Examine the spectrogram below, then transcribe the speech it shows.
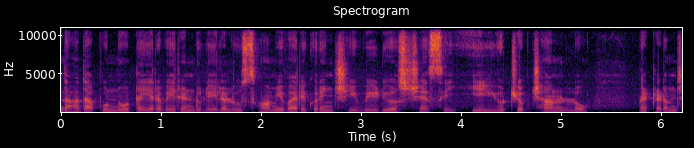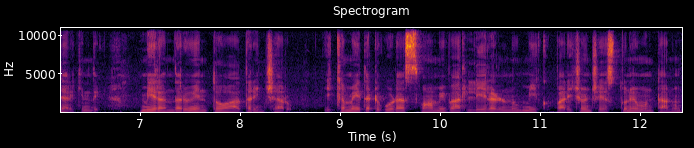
దాదాపు నూట ఇరవై రెండు లీలలు స్వామివారి గురించి వీడియోస్ చేసి ఈ యూట్యూబ్ ఛానల్లో పెట్టడం జరిగింది. మీరందరూ ఎంతో ఆదరించారు. ఇక మీదట కూడా స్వామివారి లీలలను మీకు పరిచయం చేస్తూనే ఉంటాను.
